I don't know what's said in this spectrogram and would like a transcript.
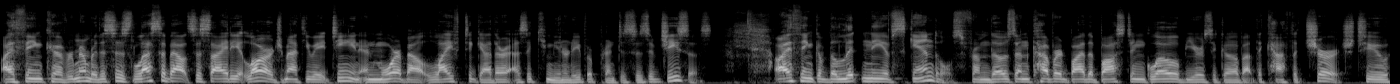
I think, uh, remember, this is less about society at large, Matthew 18, and more about life together as a community of apprentices of Jesus. I think of the litany of scandals from those uncovered by the Boston Globe years ago about the Catholic Church to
